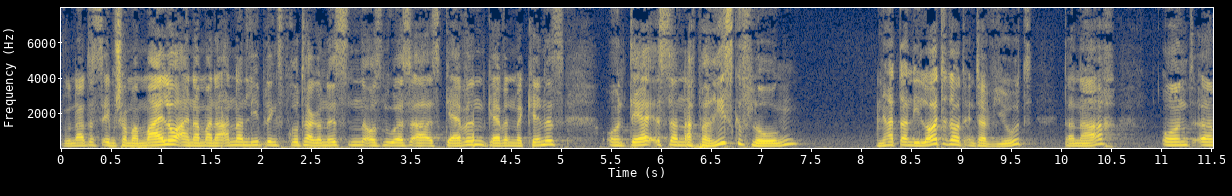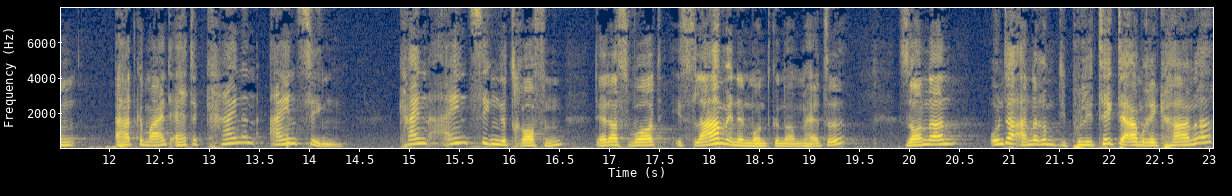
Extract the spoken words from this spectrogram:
du nanntest eben schon mal Milo, einer meiner anderen Lieblingsprotagonisten aus den USA ist Gavin, Gavin McInnes, und der ist dann nach Paris geflogen und hat dann die Leute dort interviewt danach und ähm, er hat gemeint, er hätte keinen einzigen, keinen einzigen getroffen, der das Wort Islam in den Mund genommen hätte, sondern unter anderem die Politik der Amerikaner.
